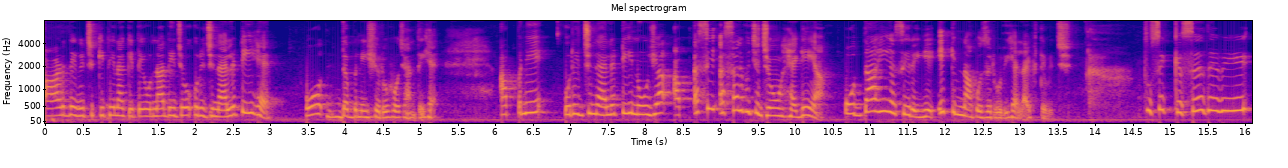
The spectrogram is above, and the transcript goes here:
ਆੜ ਦੇ ਵਿੱਚ ਕਿਤੇ ਨਾ ਕਿਤੇ ਉਹਨਾਂ ਦੀ ਜੋ ਓਰੀਜਨੈਲਿਟੀ ਹੈ, ਉਹ ਦਬਣੀ ਸ਼ੁਰੂ ਹੋ ਜਾਂਦੀ ਹੈ। ਆਪਣੇ ਓਰੀਜਨੈਲਿਟੀ ਨੂੰ ਜਾਂ ਅਪ- ਅਸੀਂ ਅਸਲ ਵਿੱਚ ਜੋ ਹੈਗੇ ਆ ਉਦਾਂ ਹੀ ਅਸੀਂ ਰਹੀਏ ਇਹ ਕਿੰਨਾ ਕੁ ਜ਼ਰੂਰੀ ਹੈ ਲਾਈਫ ਦੇ ਵਿੱਚ? ਤੁਸੀਂ ਕਿਸੇ ਦੇ ਵੀ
